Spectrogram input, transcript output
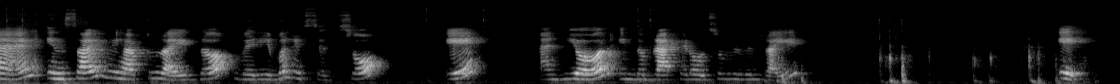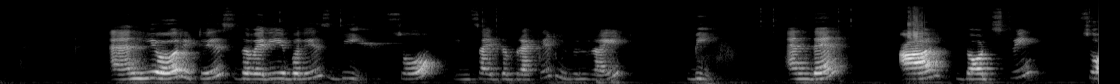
and inside we have to write the variable itself. So a and here in the bracket also we will write a. And here it is the variable is b. So inside the bracket we will write b. And then r dot string. So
